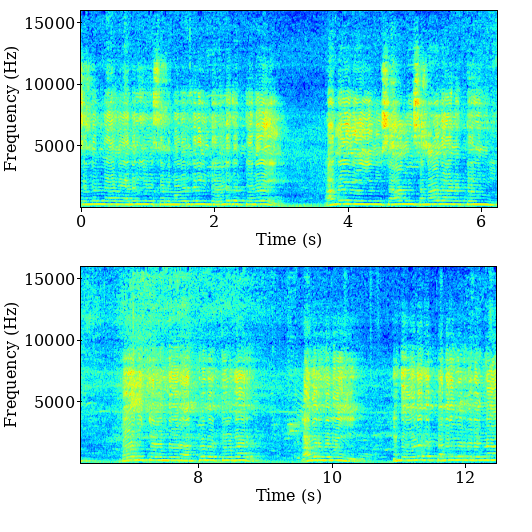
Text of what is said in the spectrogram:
சல்லல்லாஹு அலைஹி வஸல்லம் அவர்கள் இந்த உலகத்திலே அமைதியையும் சாமி சமாதானத்தையும் போதிக்க வந்த ஒரு அற்புத தூதர் அவர்களை இந்த உலக தலைவர்கள் எல்லாம்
